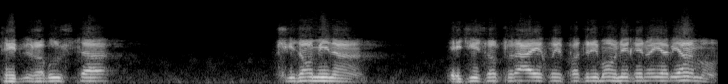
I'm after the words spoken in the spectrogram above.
che è più robusta ci domina e ci sottrae quel patrimonio che noi abbiamo.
